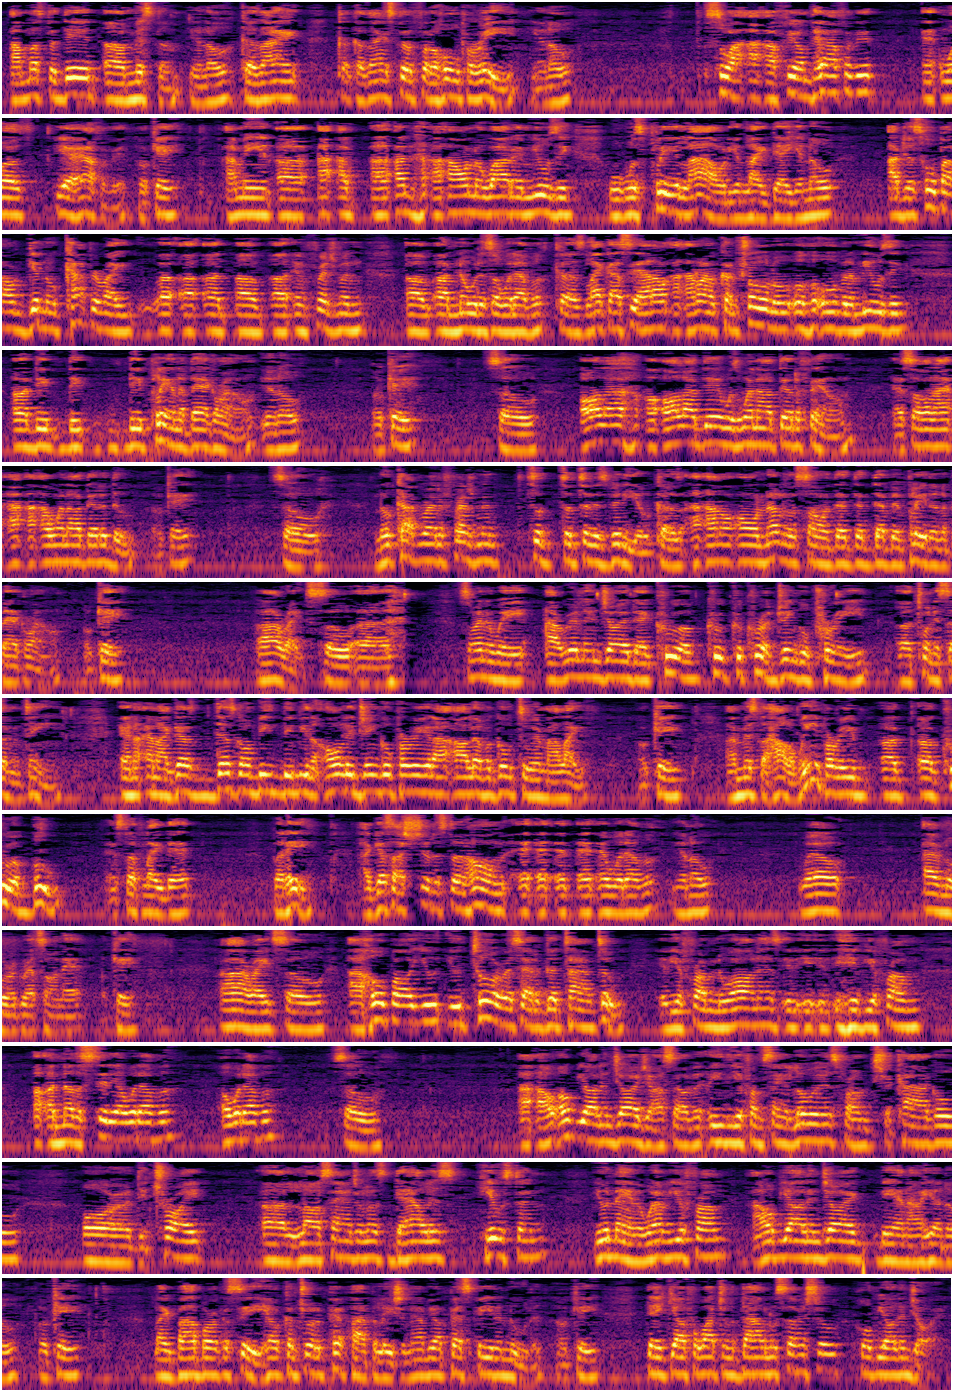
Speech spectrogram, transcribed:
I must have did uh, miss them, you know, cause I ain't, cause I ain't stood for the whole parade, you know. So I, I, filmed half of it, and was yeah half of it, okay. I mean, uh, I, I, I, I, don't know why that music was played loud and like that, you know. I just hope I don't get no copyright uh, uh, uh, uh, infringement uh, uh, notice or whatever. Because, like I said, I don't I don't have control o- over the music uh, they, they they play in the background. You know, okay. So all I all I did was went out there to film. That's all I I, I went out there to do. Okay. So no copyright infringement to, to, to this video because I, I don't own none of the songs that that that been played in the background. Okay. All right. So uh, so anyway, I really enjoyed that Krewe of Krewe Krewe, of Jingle Parade uh, 2017. And, and I guess that's gonna be, be, be the only jingle parade I, I'll ever go to in my life. Okay, I missed the Halloween parade, uh, uh, Krewe of Boo and stuff like that. But hey, I guess I should have stood home at, at whatever, you know. Well, I have no regrets on that. Okay. All right. So I hope all you you tourists had a good time too. If you're from New Orleans, if if, if you're from a, another city or whatever, or whatever. So I, I hope y'all enjoyed yourself. Either you're from St. Louis, from Chicago, or Detroit, uh, Los Angeles, Dallas, Houston, you name it, wherever you're from. I hope y'all enjoy being out here though, okay? Like Bob Barker said, help control the pet population. Have y'all pets spayed and neutered, okay? Thank y'all for watching the Domino 7 show. Hope y'all enjoy.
